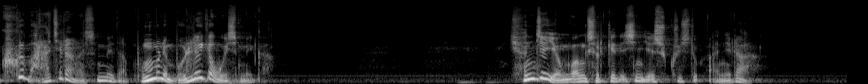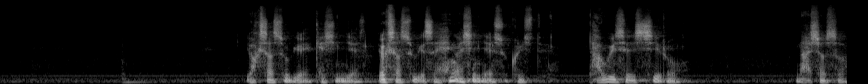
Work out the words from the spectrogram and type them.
그걸 말하지 않았습니다. 본문에 뭘 얘기하고 있습니까? 현재 영광스럽게 되신 예수 그리스도가 아니라 역사 속에 계신 예수, 역사 속에서 행하신 예수 그리스도, 다윗의 씨로 나셔서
